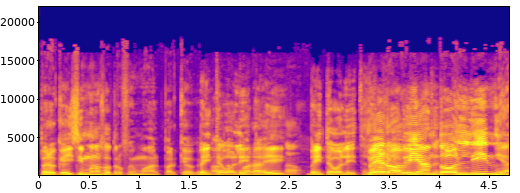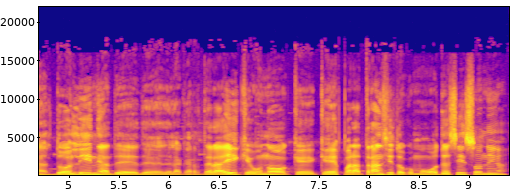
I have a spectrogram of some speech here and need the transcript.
Pero ¿qué hicimos nosotros? Fuimos al parqueo que 20 estaba bolitas. para ahí. No. 20 bolitas. Pero ¿Lo habían dos líneas, dos líneas de, de- de la carretera ahí, que uno, que, que es para tránsito, como vos decís, Zúñiga,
